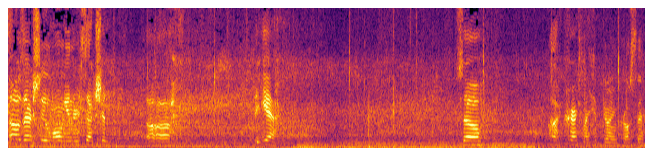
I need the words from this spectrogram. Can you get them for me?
That was actually a long intersection. Uh, but yeah. So, Oh, I cracked my hip going across there.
